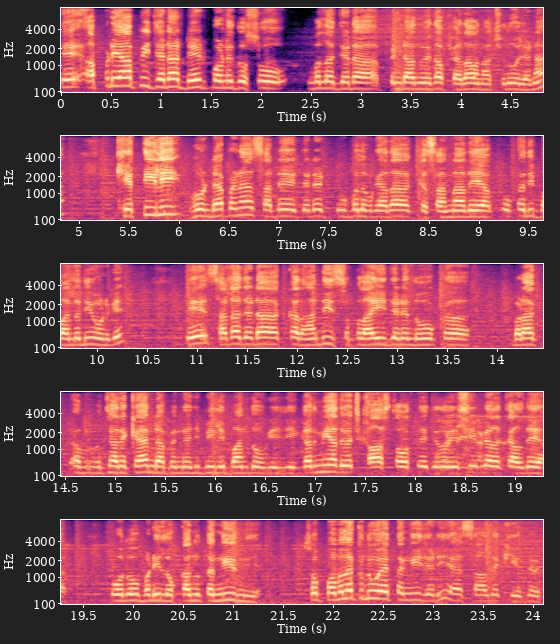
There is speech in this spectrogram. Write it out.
ਤੇ ਆਪਣੇ ਆਪ ਹੀ ਜਿਹੜਾ 1.5 ਪੌਣੇ 200 ਮਤਲਬ ਜਿਹੜਾ ਪਿੰਡਾਂ ਨੂੰ ਇਹਦਾ ਫਾਇਦਾ ਹੋਣਾ ਸ਼ੁਰੂ ਹੋ ਜਾਣਾ। ਖੇਤੀ ਲਈ ਹੋਣ ਡਿਆ ਪੈਣਾ, ਸਾਡੇ ਜਿਹੜੇ ਟਿਊਬਲ ਵਗੈਰਾ ਕਿਸਾਨਾਂ ਦੇ ਆ, ਉਹ ਕਦੀ ਬੰਦ ਨਹੀਂ ਹੋਣਗੇ। ਤੇ ਸਾਡਾ ਜਿਹੜਾ ਘਰਾਂ ਦੀ ਸਪਲਾਈ ਜਿਹੜੇ ਲੋਕ ਬੜਾ ਵਿਚਾਰੇ ਕਹਿਣ ਲੱਗ ਪੈਂਦੇ ਜੀ, ਬਿਜਲੀ ਬੰਦ ਹੋ ਗਈ ਜੀ। ਗਰਮੀਆਂ ਦੇ ਵਿੱਚ ਖਾਸ ਤੌਰ ਤੇ ਜਦੋਂ ਏਸੀ ਵਗੈਰਾ ਚੱਲਦੇ ਆ, ਉਦੋਂ ਬੜੀ ਲੋਕਾਂ ਨੂੰ ਤੰਗੀ ਹੁੰਦੀ ਹੈ। ਸੋ ਪਬਲਿਕ ਨੂੰ ਇਹ ਤੰਗੀ ਜਿਹੜੀ ਇਸ ਸਾਲ ਦੇ ਅਖੀਰ ਦੇ ਵਿੱਚ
